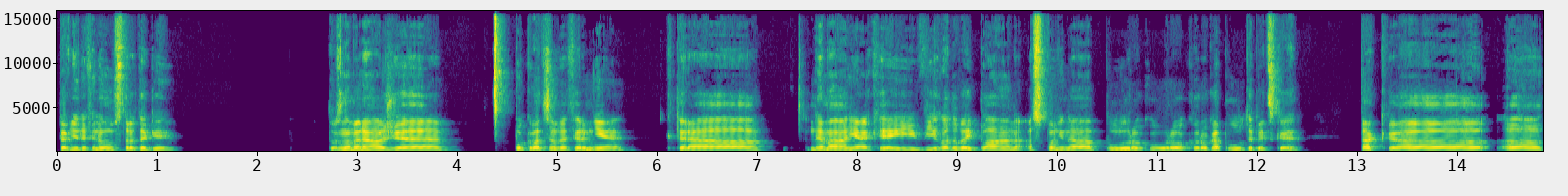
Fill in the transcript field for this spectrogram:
pevně definovanou strategii. To znamená, že pokud jsem ve firmě, která nemá nějaký výhledový plán aspoň na půl roku, rok, rok a půl typicky, tak uh, uh,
